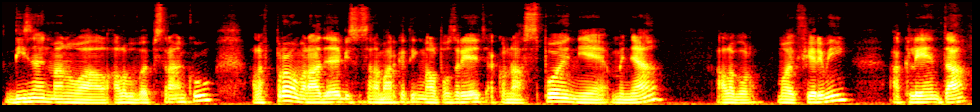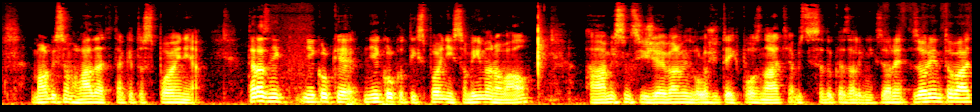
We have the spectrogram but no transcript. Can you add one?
design manuál alebo web stránku, ale v prvom rade by som sa na marketing mal pozrieť ako na spojenie mňa alebo mojej firmy a klienta. Mal by som hľadať takéto spojenia. Teraz niekoľko, niekoľko tých spojení som vymenoval a myslím si, že je veľmi dôležité ich poznať, aby ste sa dokázali v nich zorientovať,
